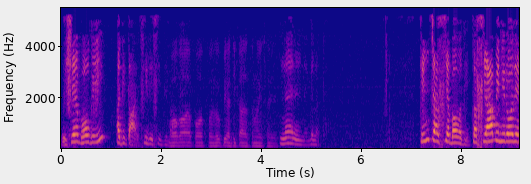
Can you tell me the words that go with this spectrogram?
विषय भोग ही अधिकार सीधी सीधी। अधिकार तो नहीं नहीं नहीं गलत है। किंच भवती कस्यापि निरोधे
